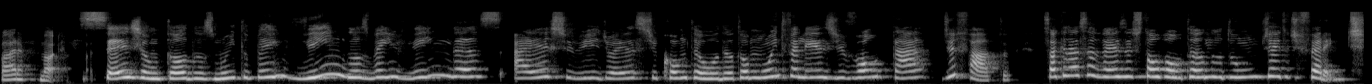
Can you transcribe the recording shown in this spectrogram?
Bora, bora. Sejam todos muito bem-vindos, bem-vindas a este vídeo, a este conteúdo. Eu estou muito feliz de voltar de fato. Só que dessa vez eu estou voltando de um jeito diferente.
